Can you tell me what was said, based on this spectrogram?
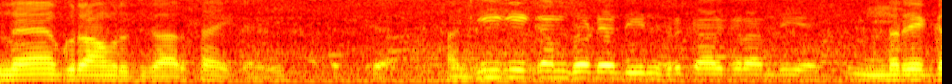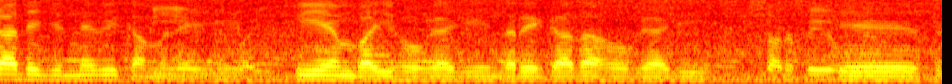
ਮੈਂ ਗੁਰਾਮ ਰੁਜ਼ਗਾਰ ਸਹਾਇਕ ਹਾਂ ਜੀ। ਅੱਛਾ। ਹਾਂਜੀ। ਕੀ ਕੀ ਕੰਮ ਤੁਹਾਡੇ ਅਧੀਨ ਸਰਕਾਰ ਕਰਾਉਂਦੀ ਹੈ? ਨਰੇਗਾ ਦੇ ਜਿੰਨੇ ਵੀ ਕੰਮ ਨੇ ਜੀ ਪੀਐਮਵਾਈ ਹੋ ਗਿਆ ਜੀ ਨਰੇਗਾ ਦਾ ਹੋ ਗਿਆ ਜੀ ਤੇ ਸ-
